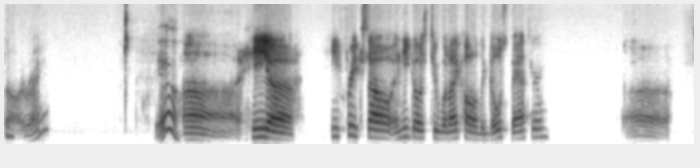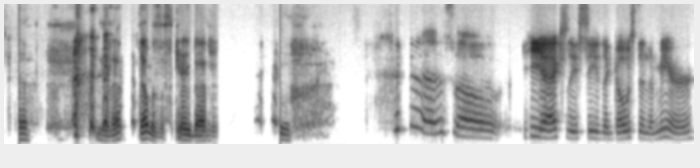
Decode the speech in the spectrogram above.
all right. Yeah. Uh, he uh he freaks out and he goes to what I call the ghost bathroom. Uh, Yeah, that that was a scary bathroom. Oof. so he actually sees a ghost in the mirror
